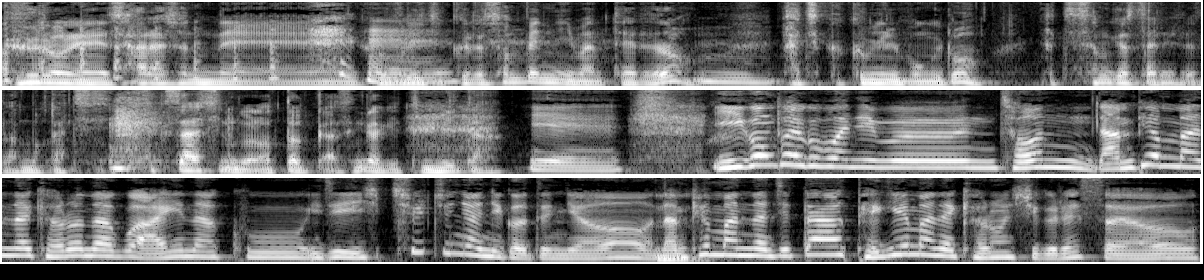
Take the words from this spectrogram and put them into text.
그러네, 잘하셨네. 그 우리 그 선배님한테도 같이 그 금일봉으로 같이 삼겹살이라도 한번 같이 식사하시는 건 어떨까 생각이 듭니다. 예. 2089번님은 전 남편 만나 결혼하고 아이 낳고 이제 27주년이거든요. 남편 만난 지 딱 100일 만에 결혼식을 했어요.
